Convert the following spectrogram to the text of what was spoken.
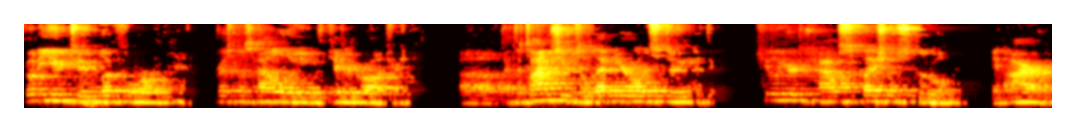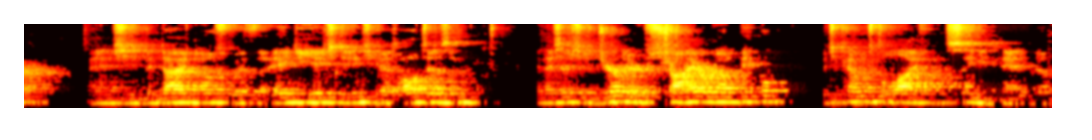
go to YouTube, look for Christmas Hallelujah with Kaylee Rodgers. Uh, at the time, she was an 11 year old student at the Killard House Special School in Ireland. And she's been diagnosed with ADHD and she has autism. And they say she's generally shy around people, but she comes to life in singing. And uh,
